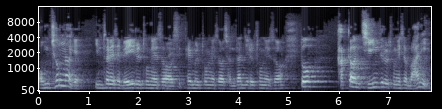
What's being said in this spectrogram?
엄청나게 인터넷에 메일을 통해서 네. 스팸을 통해서 전단지를 통해서 또 가까운 지인들을 통해서 많이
